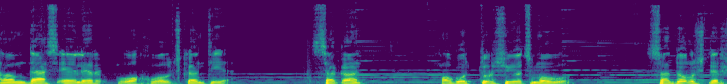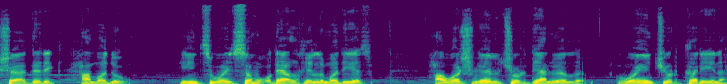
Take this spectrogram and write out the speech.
ام دس ایلر وخ ول چکنتیه سکن حقود تر سویچ موو სადოლშ დერშადერიკ ჰამადო ჰინც ვაი სამყდალ ხილმადიეს ჰავაშ ველჩურ დანველა ვაინჩურ კარინა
